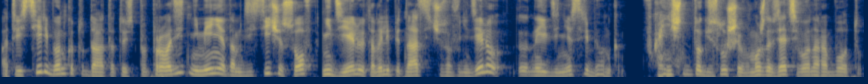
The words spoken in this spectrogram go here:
отвести ребенка туда-то, то есть проводить не менее там 10 часов в неделю там, или 15 часов в неделю э, наедине с ребенком. В конечном итоге, слушай, можно взять его на работу.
